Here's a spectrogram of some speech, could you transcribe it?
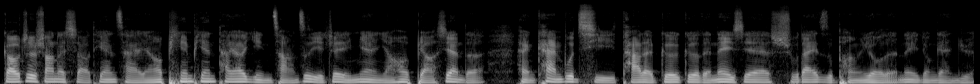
高智商的小天才，然后偏偏他要隐藏自己这一面，然后表现的很看不起他的哥哥的那些书呆子朋友的那种感觉。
